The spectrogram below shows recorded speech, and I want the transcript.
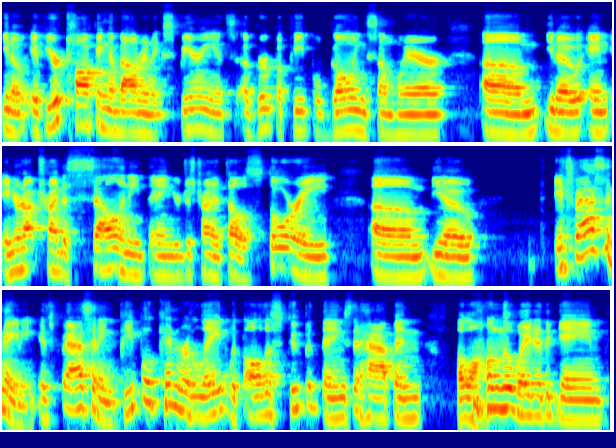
you know, if you're talking about an experience, a group of people going somewhere, um, you know, and and you're not trying to sell anything, you're just trying to tell a story. Um, you know, it's fascinating. It's fascinating. People can relate with all the stupid things that happen along the way to the game.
